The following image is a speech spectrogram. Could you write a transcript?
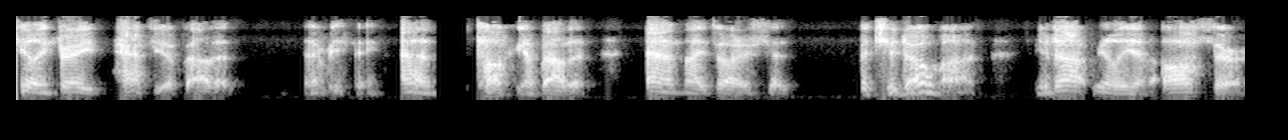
feeling very happy about it, everything, and talking about it. And my daughter said, "But you know, Mom, you're not really an author.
